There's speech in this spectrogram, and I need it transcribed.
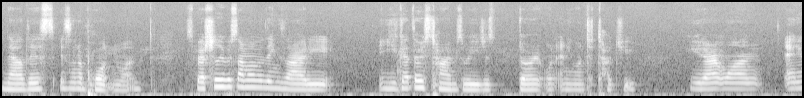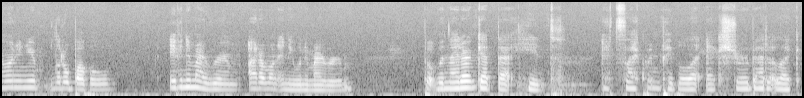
Now this is an important one, especially with someone with anxiety. You get those times where you just don't want anyone to touch you. You don't want anyone in your little bubble. Even in my room, I don't want anyone in my room. But when they don't get that hint, it's like when people are extra about it, like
